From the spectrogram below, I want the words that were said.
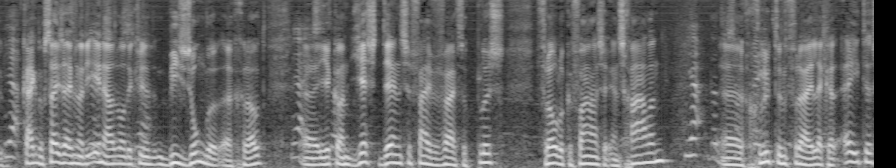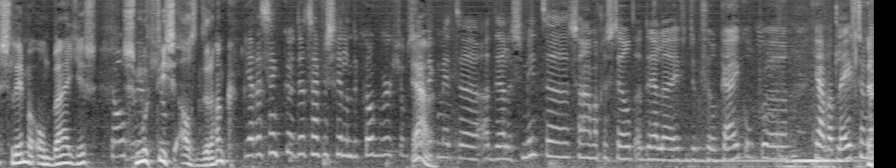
de, Ja. Kijk nog steeds even naar die inhoud, want ik vind Ja. het bijzonder uh, groot. Je kan yes dansen, 55 plus, vrolijke vazen en schalen. ja, dat is Uh, ook glutenvrij lekker eten, slimme ontbijtjes, smoothies als drank. Ja, dat zijn, dat zijn verschillende kookworkshops. Ja. Die heb ik met uh, Adelle Smit uh, samengesteld. Adelle heeft natuurlijk veel kijk op ja, wat leeft er Ja,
